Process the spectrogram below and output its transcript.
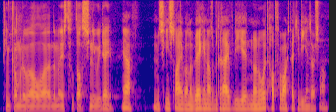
Misschien komen er wel eh, de meest fantastische nieuwe ideeën. Ja, misschien sla je wel een weg in als bedrijf die je nog nooit had verwacht dat je die in zou slaan.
